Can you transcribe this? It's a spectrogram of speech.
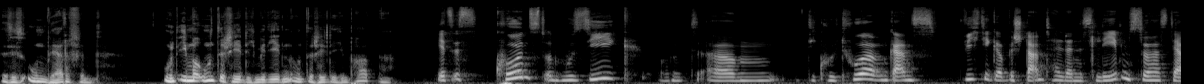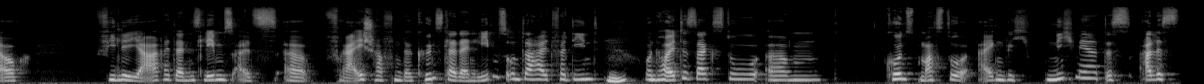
das ist umwerfend. Und immer unterschiedlich mit jedem unterschiedlichen Partner. Jetzt ist Kunst und Musik und ähm, die Kultur ein ganz wichtiger Bestandteil deines Lebens. Du hast ja auch viele Jahre deines Lebens als äh, freischaffender Künstler deinen Lebensunterhalt verdient. Mhm. Und heute sagst du, ähm, Kunst machst du eigentlich nicht mehr. Das alles,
